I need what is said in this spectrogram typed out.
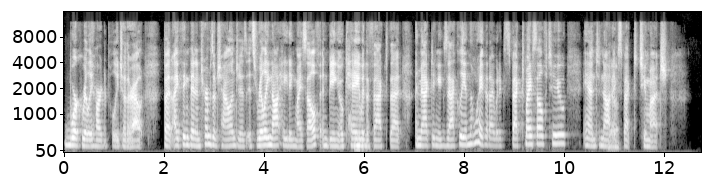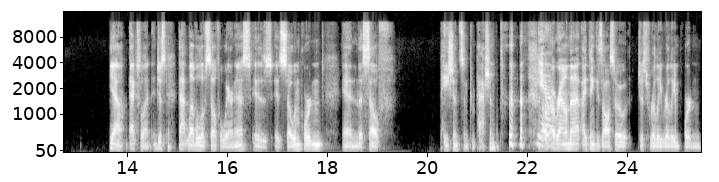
work really hard to pull each other out but i think that in terms of challenges it's really not hating myself and being okay mm-hmm. with the fact that i'm acting exactly in the way that i would expect myself to and to not yeah. expect too much yeah excellent And just that level of self-awareness is is so important and the self patience and compassion yeah. around that i think is also just really really important.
